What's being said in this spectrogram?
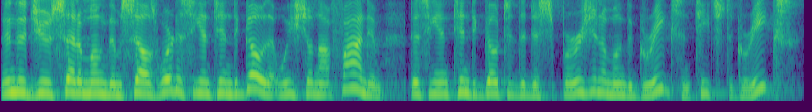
Then the Jews said among themselves, Where does he intend to go that we shall not find him? Does he intend to go to the dispersion among the Greeks and teach the Greeks?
